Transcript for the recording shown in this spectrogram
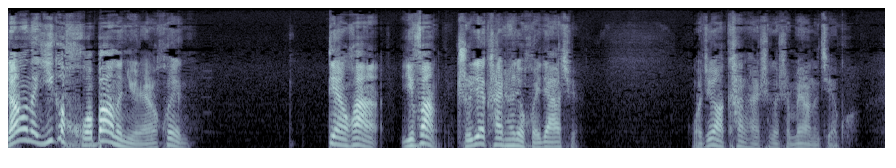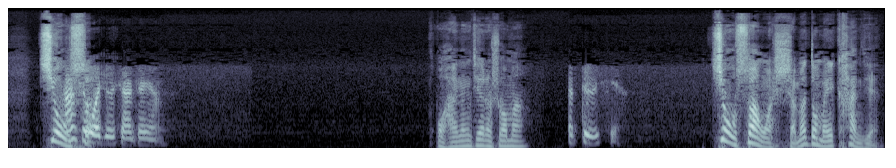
然后呢，一个火爆的女人会电话一放，直接开车就回家去。我就要看看是个什么样的结果。就当时我就想这样。我还能接着说吗？啊，对不起。就算我什么都没看见，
